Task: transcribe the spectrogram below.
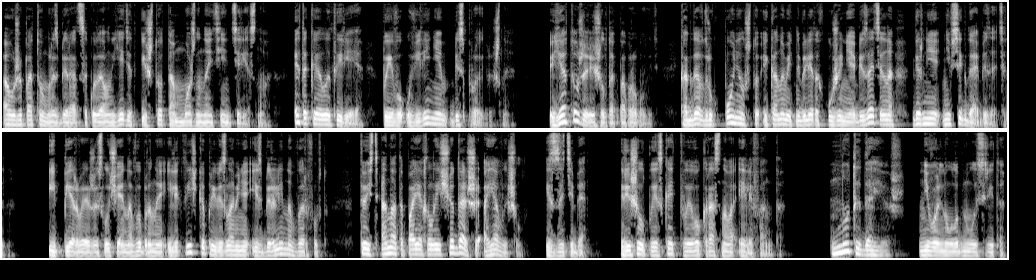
а уже потом разбираться, куда он едет и что там можно найти интересного. Этакая лотерея, по его уверениям, беспроигрышная. Я тоже решил так попробовать, когда вдруг понял, что экономить на билетах уже не обязательно, вернее, не всегда обязательно. И первая же случайно выбранная электричка привезла меня из Берлина в Эрфурт. То есть она-то поехала еще дальше, а я вышел из-за тебя. Решил поискать твоего красного элефанта. Ну ты даешь, невольно улыбнулась Рита.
